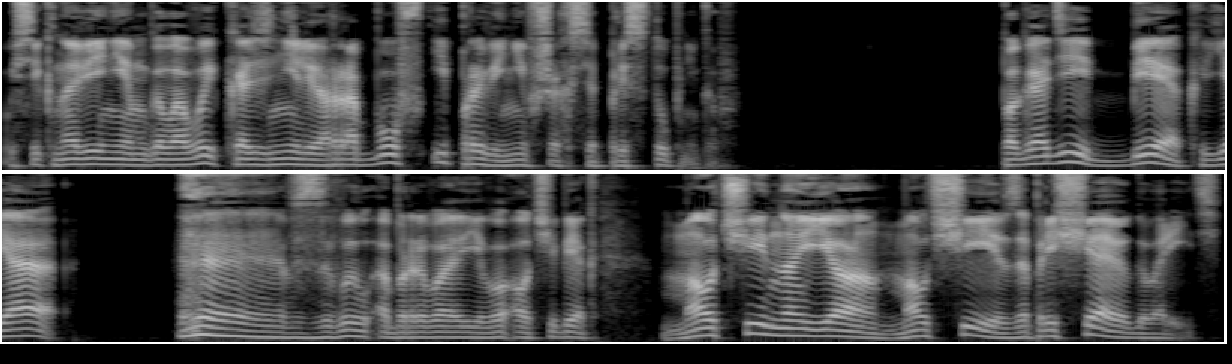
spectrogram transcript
Усекновением головы казнили рабов и провинившихся преступников. «Погоди, Бек, я...» «Э-э-э!» взвыл, обрывая его Алчебек. «Молчи, Нойон, молчи, запрещаю говорить!»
